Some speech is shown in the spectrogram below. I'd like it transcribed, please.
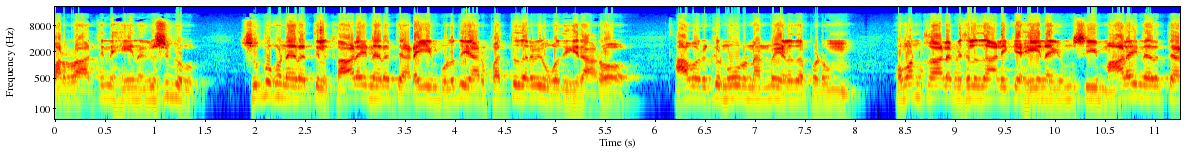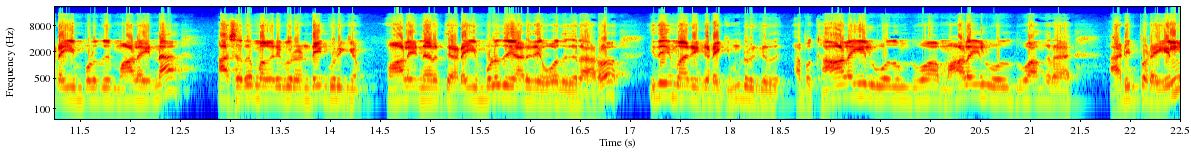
மர்ராத்தின் ஹீன யுசுபுகு சுபுகு நேரத்தில் காலை நேரத்தை அடையும் பொழுது யார் பத்து தடவை ஓதுகிறாரோ அவருக்கு நூறு நன்மை எழுதப்படும். ஒமன் கால மிசலுதாலிக்க ஹீன யும்சி மாலை நேரத்தை அடையும் பொழுது மாலைன்னா அசரு மகரிபு ரெண்டையும் குறிக்கும். மாலை நேரத்தை அடையும் பொழுது யார் இதை ஓதுகிறாரோ இதே மாதிரி கிடைக்கும்னு இருக்குது. அப்போ காலையில் ஓதும் துவா மாலையில் ஓதும் துவாங்கிற அடிப்படையில்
